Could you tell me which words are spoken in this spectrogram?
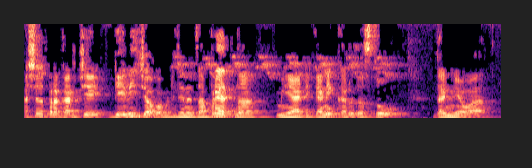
अशाच प्रकारचे डेली जॉब अपडेट देण्याचा प्रयत्न मी या ठिकाणी करत असतो. धन्यवाद.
